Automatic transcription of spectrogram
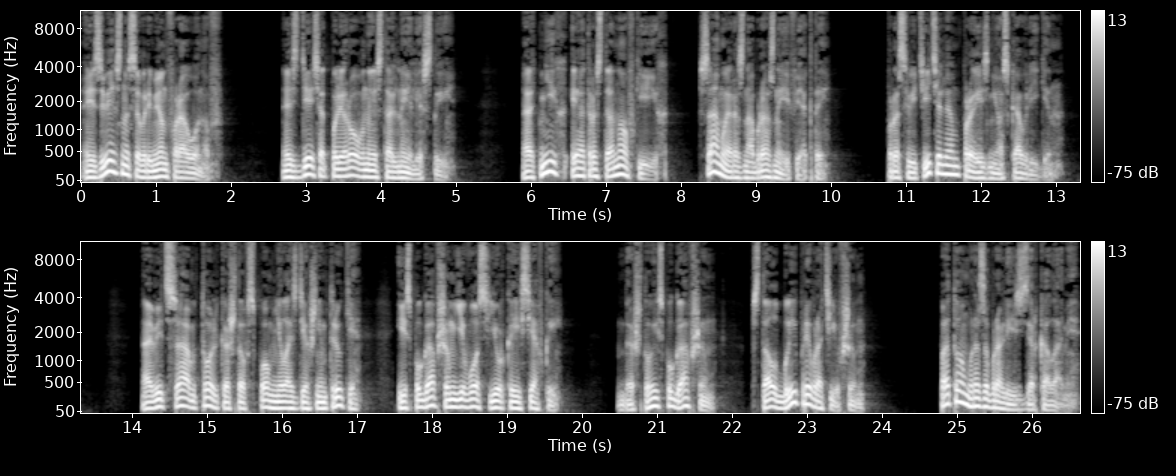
Известна со времен фараонов. Здесь отполированные стальные листы. От них и от расстановки их самые разнообразные эффекты. Просветителем произнес Кавригин. А ведь сам только что вспомнил о здешнем трюке, испугавшем его с Юркой и Севкой. Да что испугавшим, в столбы превратившим. Потом разобрались с зеркалами.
